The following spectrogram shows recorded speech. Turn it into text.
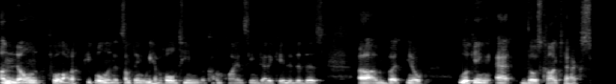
unknown to a lot of people, and it's something we have a whole team, a compliance team dedicated to this. Um, but you know looking at those contacts,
